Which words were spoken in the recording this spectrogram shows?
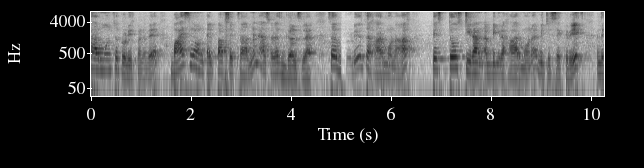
ஹார்மோன்ஸை ப்ரொடியூஸ் பண்ணுது. பாய்ஸில் one type of sex hormone as well as கேர்ள்ஸில் so produce the hormone of testosterone அப்படிங்கிற ஹார்மோனை விச் இஸ் செக்ரேட்ஸ் இந்த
